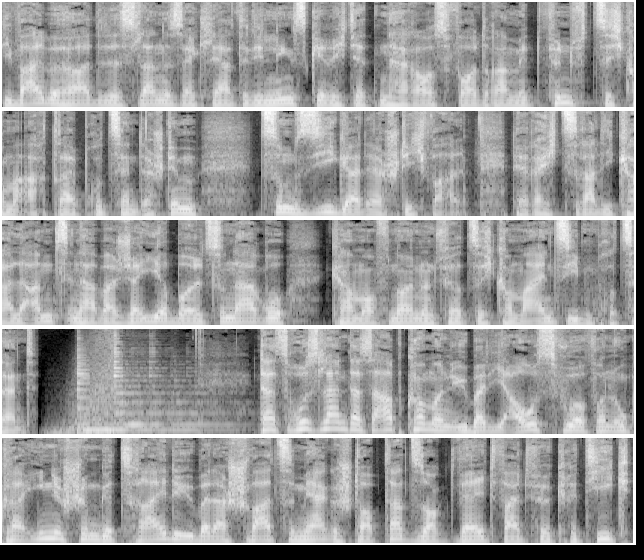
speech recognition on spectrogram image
Die Wahlbehörde des Landes erklärte den linksgerichteten Herausforderer mit 50,83 Prozent der Stimmen zum Sieger der Stichwahl. Der rechtsradikale Amtsinhaber Jair Bolsonaro kam auf 49,17 Prozent. Dass Russland das Abkommen über die Ausfuhr von ukrainischem Getreide über das Schwarze Meer gestoppt hat, sorgt weltweit für Kritik.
